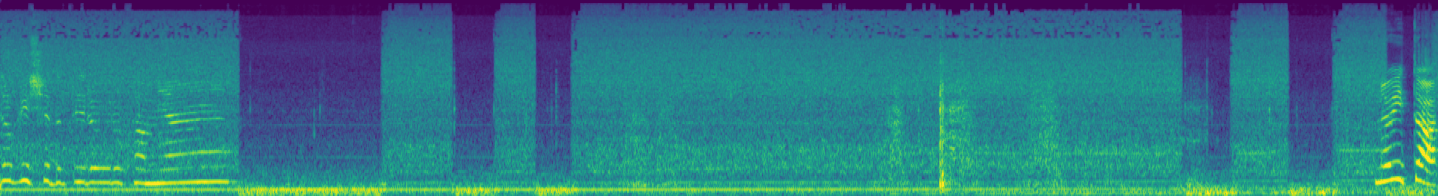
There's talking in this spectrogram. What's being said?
Ten drugi się dopiero uruchamia. No i tak.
